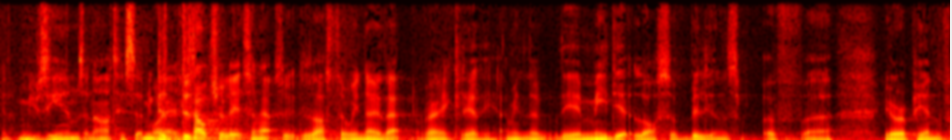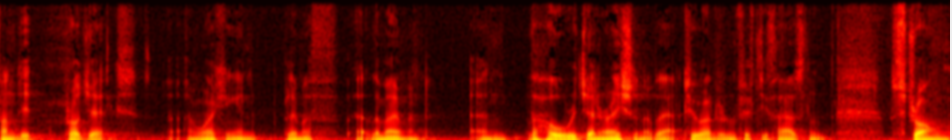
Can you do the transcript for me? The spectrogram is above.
you know, museums and artists, I mean, Well, does, does, culturally, it's an absolute disaster. We know that very clearly. I mean, the, the immediate loss of billions of uh, European funded projects. I'm working in Plymouth at the moment, and the whole regeneration of that 250,000 strong,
